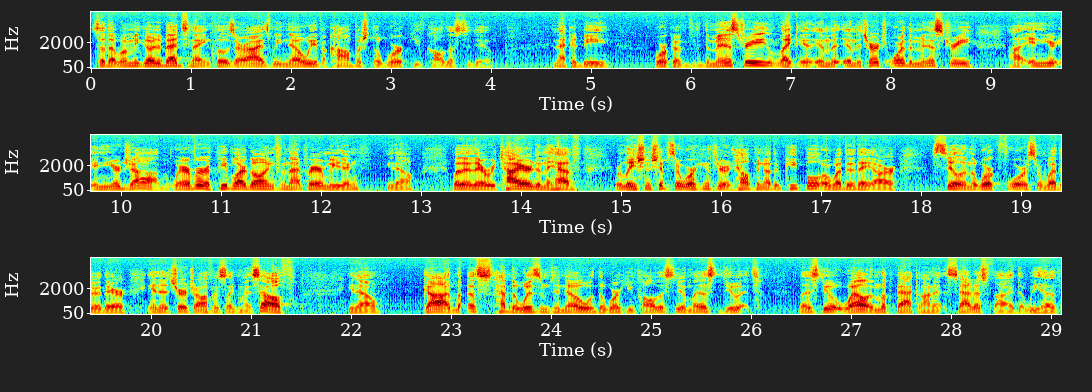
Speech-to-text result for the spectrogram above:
So that when we go to bed tonight and close our eyes, we know we've accomplished the work you've called us to do. And that could be work of the ministry, like in the, in the church, or the ministry uh, in, your, in your job. Wherever people are going from that prayer meeting, you know, whether they're retired and they have relationships they're working through and helping other people, or whether they are still in the workforce, or whether they're in a church office like myself, you know, God, let us have the wisdom to know the work you've called us to, and let us do it. Let us do it well and look back on it satisfied that we have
